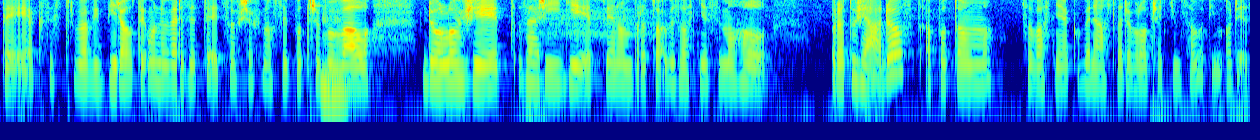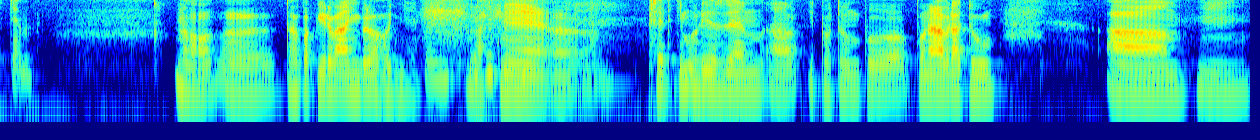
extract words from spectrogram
ty, jak jsi třeba vybíral ty univerzity, co všechno si potřeboval hmm. doložit, zařídit, jenom proto, aby vlastně si mohl pro tu žádost a potom, co vlastně jakoby následovalo před tím samotným odjezdem. No, eh, toho papírování bylo hodně. Mm. Vlastně eh, před tím odjezdem a i potom po, po návratu. A hm,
